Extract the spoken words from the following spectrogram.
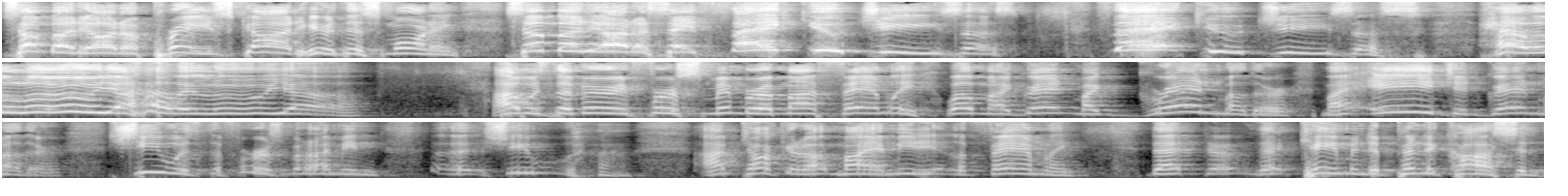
Somebody ought to praise God here this morning. Somebody ought to say, Thank you, Jesus. Thank you, Jesus. Hallelujah, hallelujah. I was the very first member of my family. Well, my grand, my grandmother, my aged grandmother, she was the first. But I mean, uh, she. I'm talking about my immediate family that, uh, that came into Pentecost and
